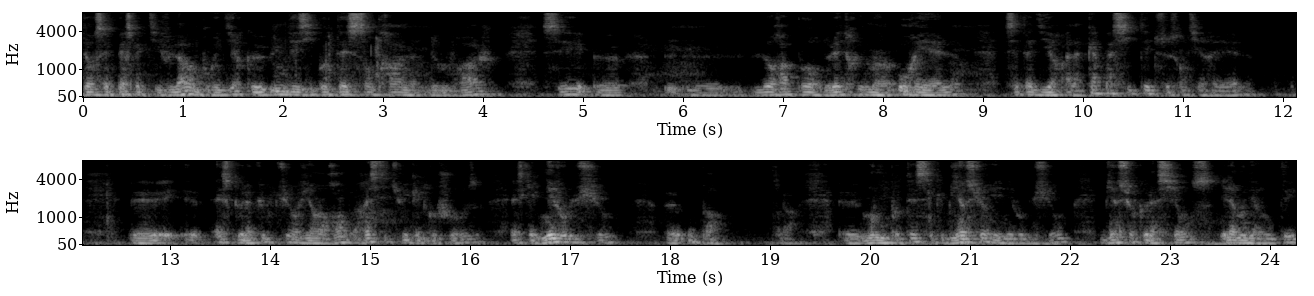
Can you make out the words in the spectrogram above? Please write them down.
Dans cette perspective-là, on pourrait dire qu'une des hypothèses centrales de l'ouvrage, c'est le rapport de l'être humain au réel, c'est-à-dire à la capacité de se sentir réel, est-ce que la culture vient restituer quelque chose? Est-ce qu'il y a une évolution euh, ou pas? Euh, Mon hypothèse, c'est que bien sûr il y a une évolution, bien sûr que la science et la modernité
